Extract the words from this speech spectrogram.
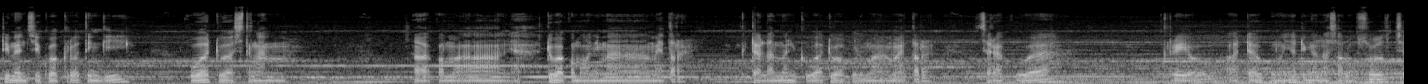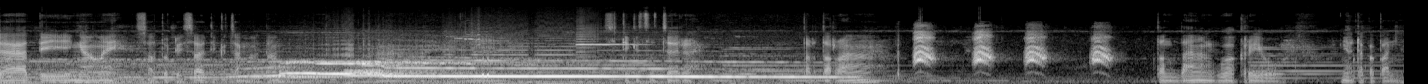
dimensi gua Kreo tinggi, gua dua setengah eh, koma ya 2,5 meter, kedalaman gua 25 meter, jarak gua Kreo ada hubungannya dengan asal usul Jati Ngaleh, satu desa di kecamatan ini ada papannya.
